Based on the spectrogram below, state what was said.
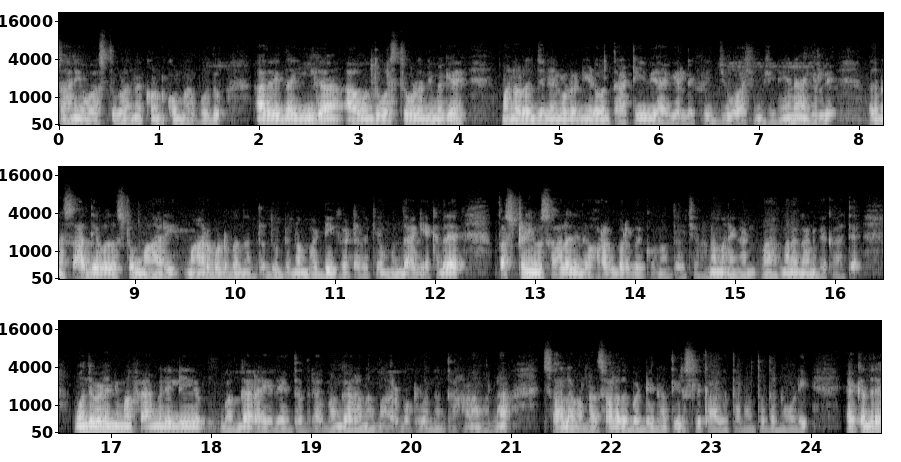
ಸಹ ನೀವು ವಸ್ತುಗಳನ್ನು ಕೊಂಡ್ಕೊಂಬರ್ಬೋದು. ಆದ್ದರಿಂದ ಈಗ ಆ ಒಂದು ವಸ್ತುಗಳು ನಿಮಗೆ ಮನೋರಂಜನೆ ನೋಡ, ನೀಡುವಂತಹ ಟಿ ವಿ ಆಗಿರಲಿ ಫ್ರಿಜ್ಜು ವಾಷಿಂಗ್ ಮಿಷಿನ್ ಏನೇ ಆಗಿರಲಿ ಅದನ್ನು ಸಾಧ್ಯವಾದಷ್ಟು ಮಾರಿ, ಮಾರ್ಬಿಟ್ಟು ಬಂದಂಥ ದುಡ್ಡನ್ನು ಬಡ್ಡಿ ಕಟ್ಟೋದಕ್ಕೆ ಮುಂದಾಗಿ. ಯಾಕಂದರೆ ಫಸ್ಟ್ ನೀವು ಸಾಲದಿಂದ ಹೊರಗೆ ಬರಬೇಕು ಅನ್ನೋಂಥ ವಿಚಾರನ ಮನೆಗಣ್ ಮನಗಾಣಬೇಕಾಗತ್ತೆ. ಒಂದು ವೇಳೆ ನಿಮ್ಮ ಫ್ಯಾಮಿಲಿಯಲ್ಲಿ ಬಂಗಾರ ಇದೆ ಅಂತಂದರೆ, ಬಂಗಾರನ ಮಾರ್ಬಿಟ್ಟು ಬಂದಂಥ ಹಣವನ್ನು ಸಾಲವನ್ನು, ಸಾಲದ ಬಡ್ಡಿನ ತೀರಿಸ್ಲಿಕ್ಕೆ ಆಗುತ್ತೆ ಅನ್ನೋಂಥದ್ದು ನೋಡಿ. ಯಾಕಂದರೆ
